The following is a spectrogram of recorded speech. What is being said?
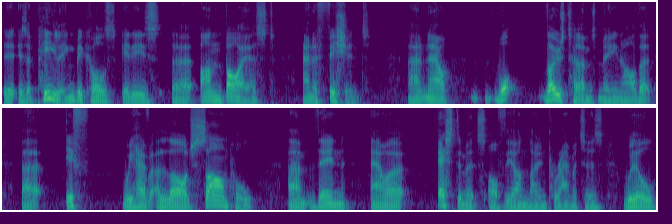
is appealing because it is uh, unbiased and efficient. Uh, now, what those terms mean are that uh, if we have a large sample um, then our estimates of the unknown parameters will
